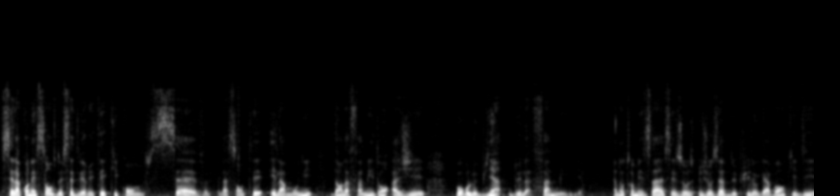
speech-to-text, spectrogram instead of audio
C'est la connaissance de cette vérité qui conserve la santé et l'harmonie dans la famille, dont agir pour le bien de la famille. Un autre message, c'est Jo- Joseph depuis le Gabon qui dit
